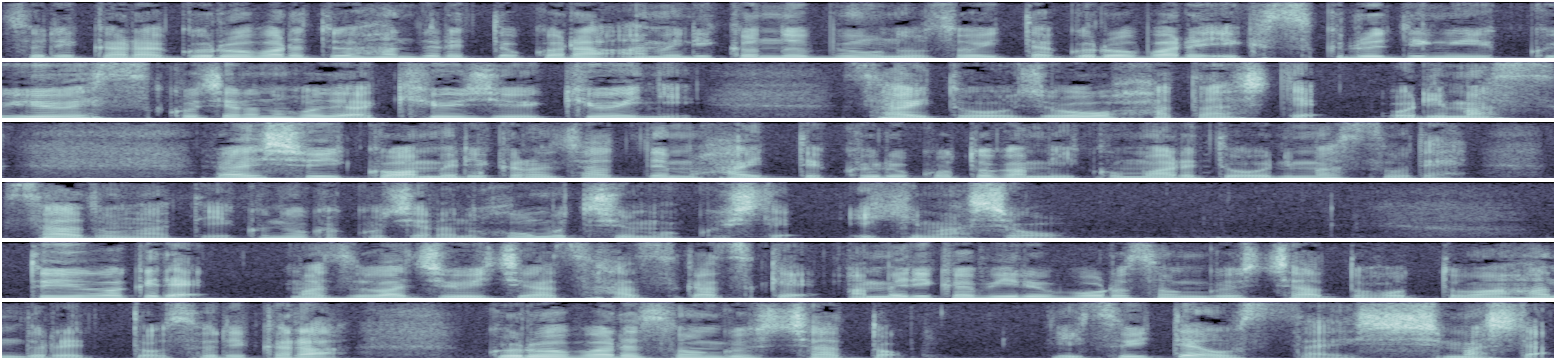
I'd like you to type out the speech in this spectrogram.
それからグローバル200からアメリカの分を除いたグローバルエクスクルーディング US、こちらの方では99位に再登場を果たしております。来週以降、アメリカのチャートでも入ってくることが見込まれておりますので、さあどうなっていくのか、こちらの方も注目していきましょう。というわけで、まずは11月20日付、アメリカビルボールソングスチャート HOT100、それからグローバルソングスチャートについてお伝えしました。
